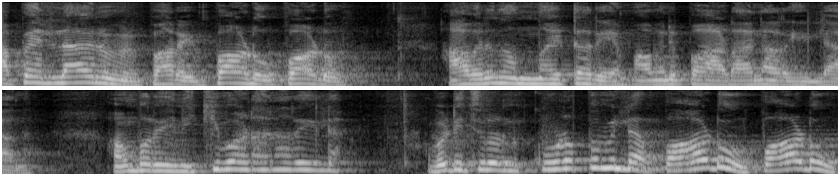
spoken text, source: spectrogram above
അപ്പോൾ എല്ലാവരും പറയും പാടൂ പാടൂ. അവന് നന്നായിട്ട് അറിയാം അവന് പാടാൻ അറിയില്ല എന്ന് അവൻ പറയും എനിക്ക് പാടാൻ അറിയില്ല അപ്പോൾ ടീച്ചർ പറഞ്ഞു കുഴപ്പമില്ല പാടൂ പാടൂ.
